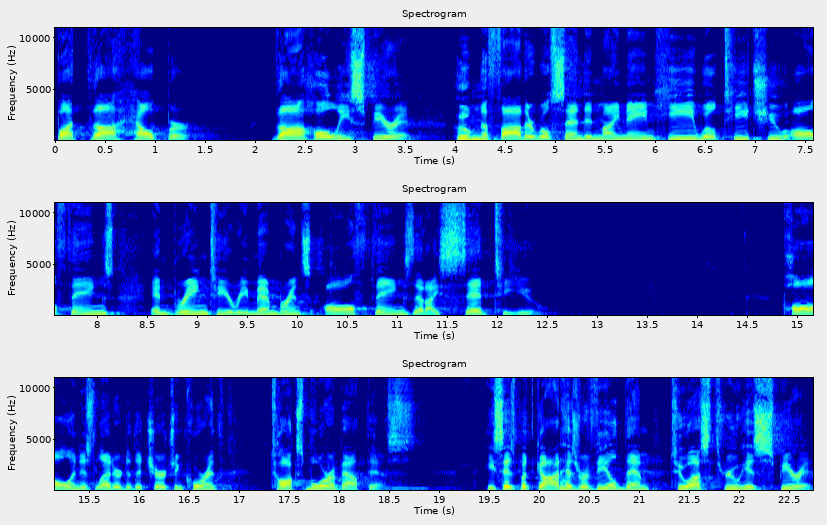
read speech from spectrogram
But the Helper, the Holy Spirit, whom the Father will send in my name, he will teach you all things and bring to your remembrance all things that I said to you. Paul, in his letter to the church in Corinth, talks more about this. He says, But God has revealed them to us through his Spirit.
